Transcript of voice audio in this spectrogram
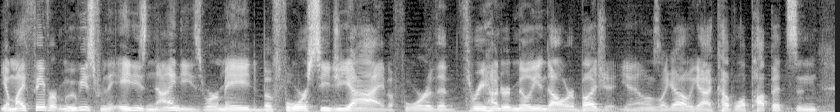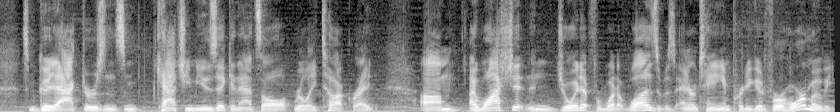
you know, my favorite movies from the 80s and 90s were made before CGI, before the $300 million budget. You know, it was like, oh, we got a couple of puppets and some good actors and some catchy music, and that's all it really took, right? Um, I watched it and enjoyed it for what it was. It was entertaining and pretty good for a horror movie.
